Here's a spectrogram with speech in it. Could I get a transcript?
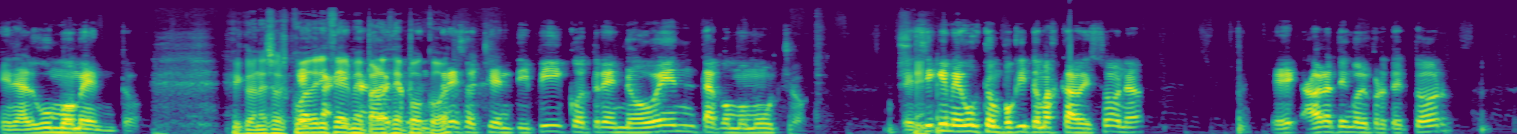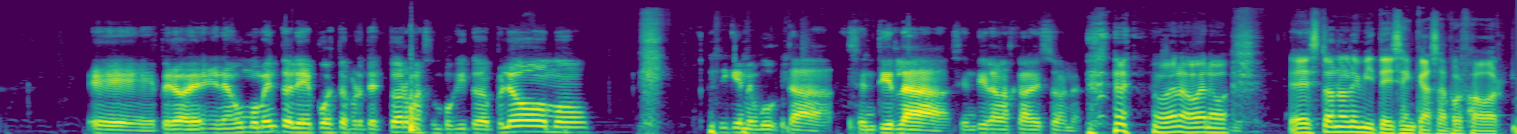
en algún momento. Y con esos cuádriceps me parece poco, ¿eh? 3.80 y pico, 3.90 como mucho. Eh, Sí. Sí. que me gusta un poquito más cabezona. Eh, ahora tengo el protector, eh, pero en algún momento le he puesto protector más un poquito de plomo. Así que me gusta sentirla, sentirla más cabezona. Bueno, bueno. Esto no lo imitéis en casa, por favor.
